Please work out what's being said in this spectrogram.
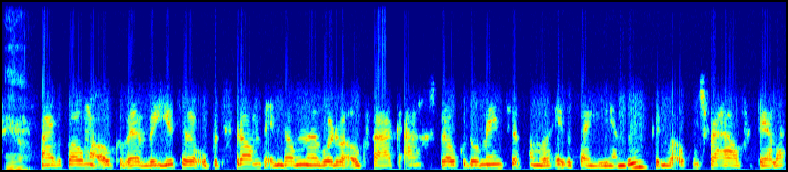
Ja. Maar we komen ook, we, we jutten op het strand en dan uh, worden we ook vaak aangesproken door mensen. Van, hey, wat zijn jullie aan het doen? Kunnen we ook ons verhaal vertellen?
